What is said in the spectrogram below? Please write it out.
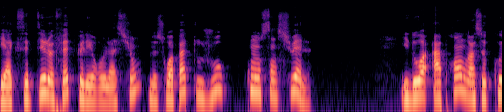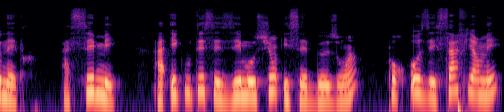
et accepter le fait que les relations ne soient pas toujours consensuelles. Il doit apprendre à se connaître, à s'aimer, à écouter ses émotions et ses besoins pour oser s'affirmer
